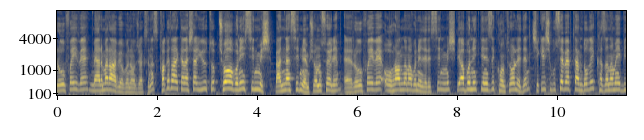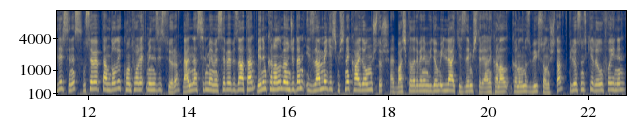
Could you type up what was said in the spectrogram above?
Raufa'yı ve Mermer abi abone olacaksınız. Fakat arkadaşlar YouTube çoğu aboneyi silmiş. Benden silmemiş onu söyleyeyim. E, Raufa'yı ve Orhan'dan aboneleri silmiş. Bir aboneliklerinizi kontrol edin. Çekilişi bu sebepten dolayı kazanamayabilirsiniz. Bu sebepten dolayı kontrol etmenizi istiyorum. Benden silmeme sebebi zaten benim kanalım önceden izlenme geçmişine kaydolmuştur. Yani başkaları benim videomu illaki izlemiştir. Yani kanal kanalımız büyük sonuçta. Biliyorsunuz ki Rauf Ayı'nın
